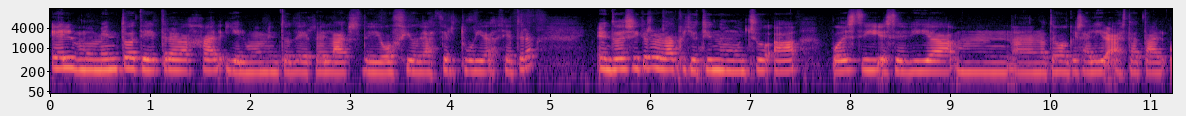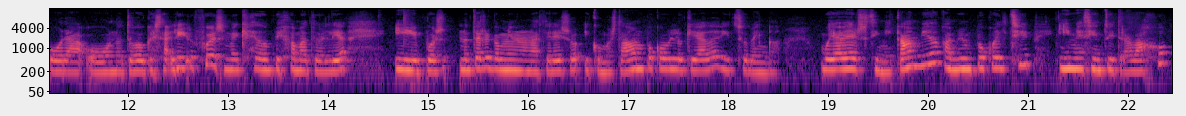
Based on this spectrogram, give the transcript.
el momento de trabajar y el momento de relax, de ocio, de hacer tu vida, etc. Entonces sí que es verdad que yo tiendo mucho a, pues si ese día mm, no tengo que salir hasta tal hora o no tengo que salir, pues me quedo en pijama todo el día. Y pues no te recomiendan hacer eso. Y como estaba un poco bloqueada he dicho venga, voy a ver si me cambio, cambio un poco el chip y me siento y trabajo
